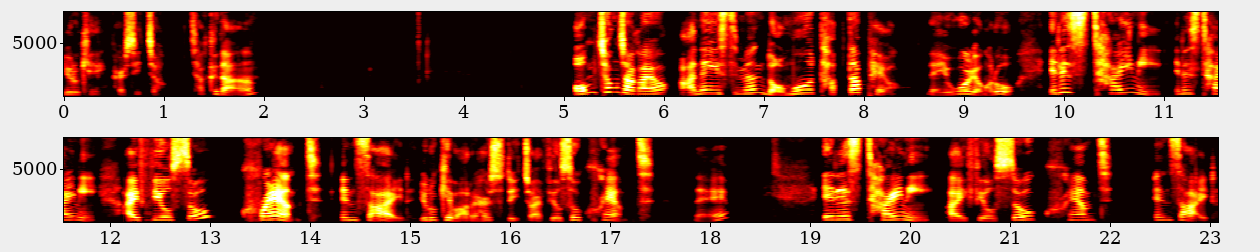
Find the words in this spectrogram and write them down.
요렇게 갈 수 있죠. 자, 그 다음. 엄청 작아요. 안에 있으면 너무 답답해요. 네, 요걸 영어로 It is tiny. It is tiny. I feel so cramped inside. 요렇게 말을 할 수도 있죠. I feel so cramped. 네. It is tiny. I feel so cramped inside.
